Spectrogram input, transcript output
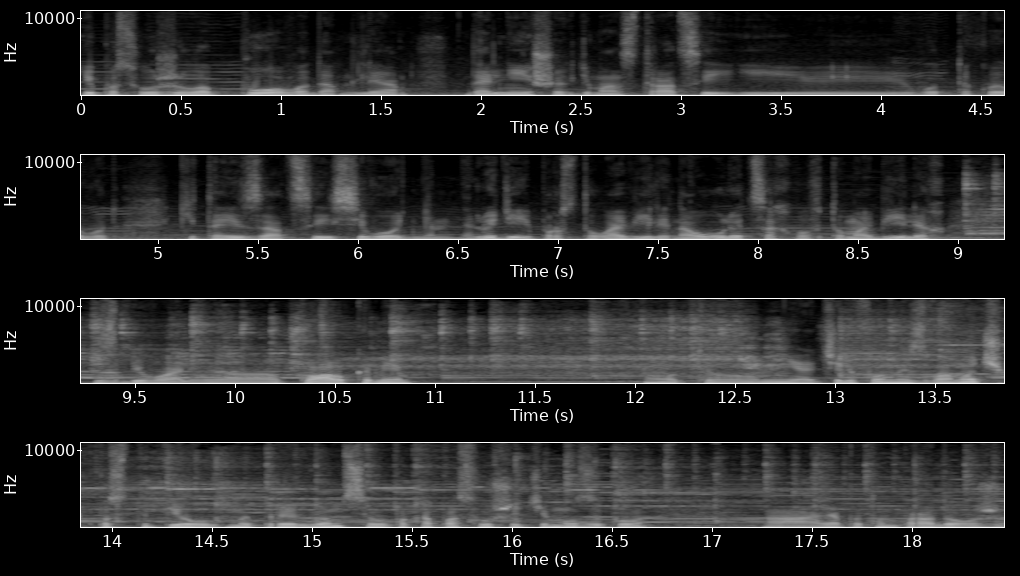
и послужило поводом для дальнейших демонстраций и вот такой вот китаизации сегодня. Людей просто ловили на улицах, в автомобилях, избивали э, палками. Вот э, у меня телефонный звоночек поступил, мы прервемся, вы пока послушайте музыку, а я потом продолжу.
